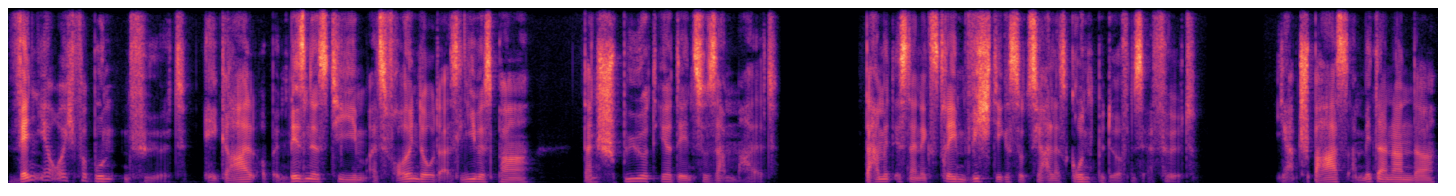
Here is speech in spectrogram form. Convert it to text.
Wenn ihr euch verbunden fühlt, egal ob im Business-Team, als Freunde oder als Liebespaar, dann spürt ihr den Zusammenhalt. Damit ist ein extrem wichtiges soziales Grundbedürfnis erfüllt. Ihr habt Spaß am Miteinander,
